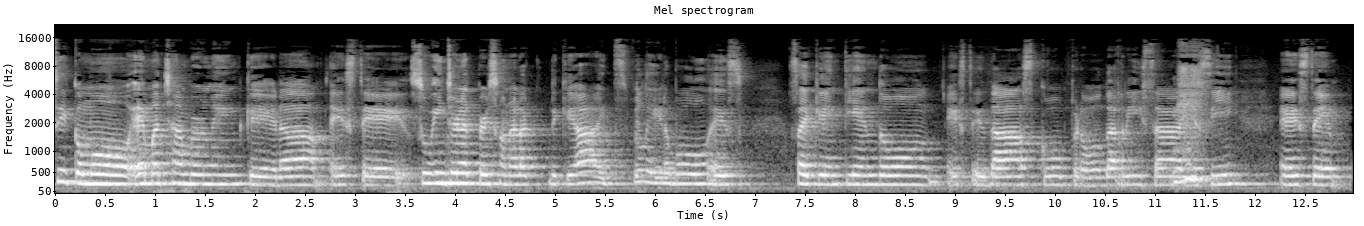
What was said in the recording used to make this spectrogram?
Sí, como Emma Chamberlain, que era, este, su internet persona era de que, ah, it's relatable, es, o sea, que entiendo, este, da asco, pero da risa y así. Este,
